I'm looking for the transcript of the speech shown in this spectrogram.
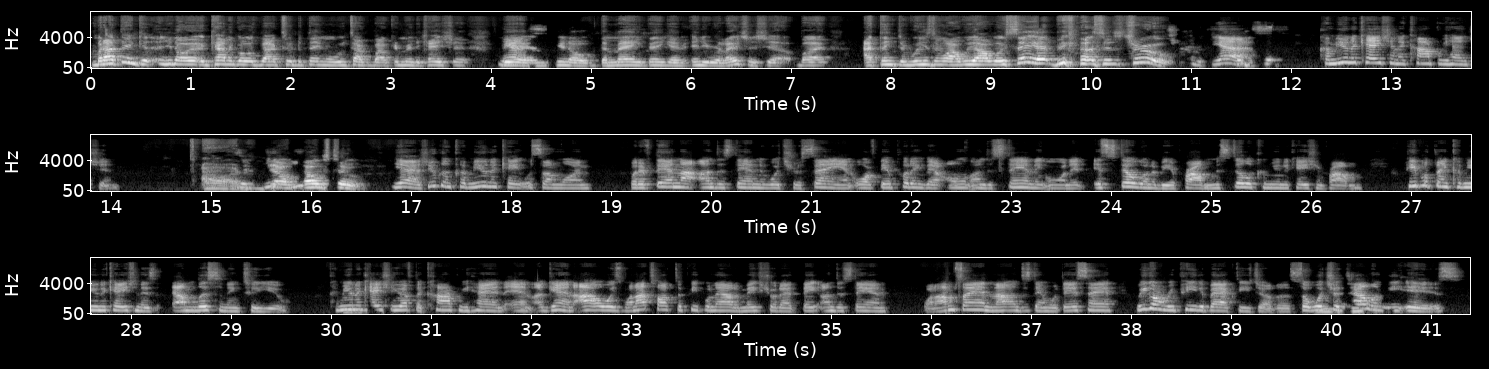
but I think you know it kind of goes back to the thing when we talk about communication being yes. you know the main thing in any relationship. But I think the reason why we always say it because it's true. Yes. communication and comprehension. Oh, you, those two. Yes, you can communicate with someone, but if they're not understanding what you're saying, or if they're putting their own understanding on it, it's still going to be a problem. It's still a communication problem. People think communication is I'm listening to you. Communication, you have to comprehend. And again, I always, when I talk to people now to make sure that they understand what I'm saying and I understand what they're saying, we're going to repeat it back to each other. So, what mm-hmm. you're telling me is,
